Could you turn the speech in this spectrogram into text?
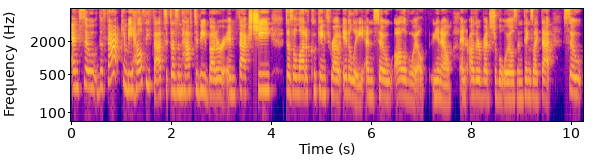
And so the fat can be healthy fats. It doesn't have to be butter. In fact, she does a lot of cooking throughout Italy. And so olive oil, you know, and other vegetable oils and things like that. So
